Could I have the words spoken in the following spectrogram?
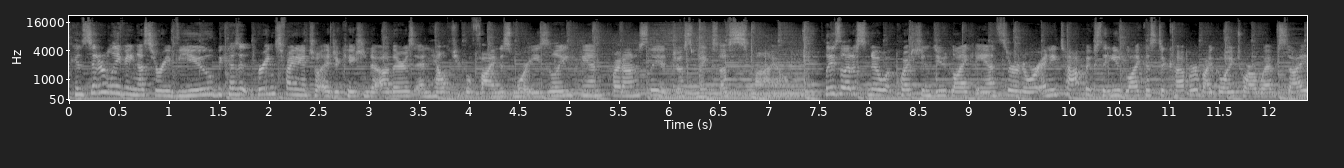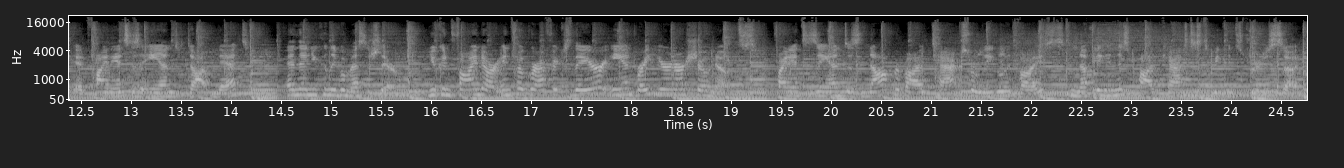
Consider leaving us a review because it brings financial education to others and helps people find us more easily. And quite honestly, it just makes us smile. Please let us know what questions you'd like answered or any topics that you'd like us to cover by going to our website at financesand.net, and then you can leave a message there. You can find our infographics there and right here in our show notes. Finances and does not provide tax or legal advice. Nothing in this podcast is to be construed as such.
